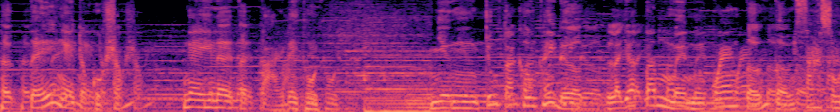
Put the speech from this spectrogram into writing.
Thực tế ngay trong cuộc sống, Ngay nơi thực tại đây thôi. Nhưng chúng ta không thấy được Là do tâm mình quen tưởng tượng xa xôi.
